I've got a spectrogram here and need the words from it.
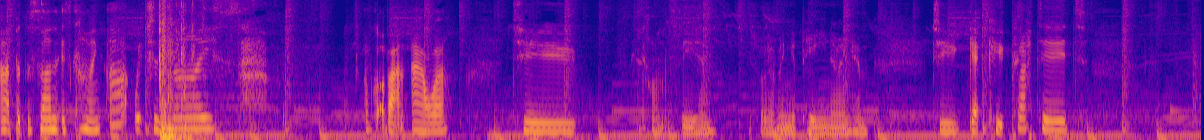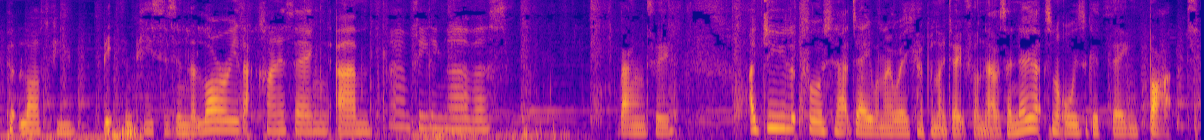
Uh, but the sun is coming up, which is nice. I've got about an hour to... Can't see him. He's probably having a pee knowing him. To get Coot platted, put the last few bits and pieces in the lorry, that kind of thing. Um, I'm feeling nervous. Bound to. I do look forward to that day when I wake up and I don't feel nervous. I know that's not always a good thing, but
